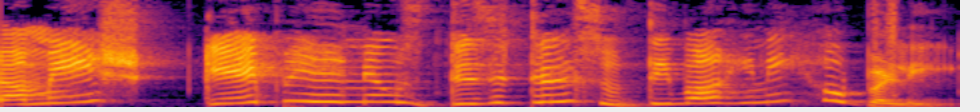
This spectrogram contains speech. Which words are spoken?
ರಮೇಶ್ ಕೆಪಿಎ ನ್ಯೂಸ್ ಡಿಜಿಟಲ್ ಸುದ್ದಿವಾಹಿನಿ ಹುಬ್ಬಳ್ಳಿ.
